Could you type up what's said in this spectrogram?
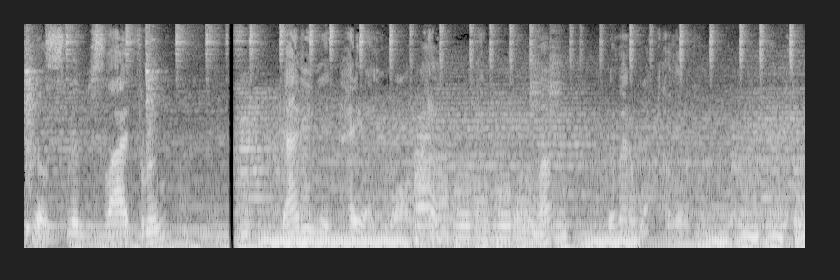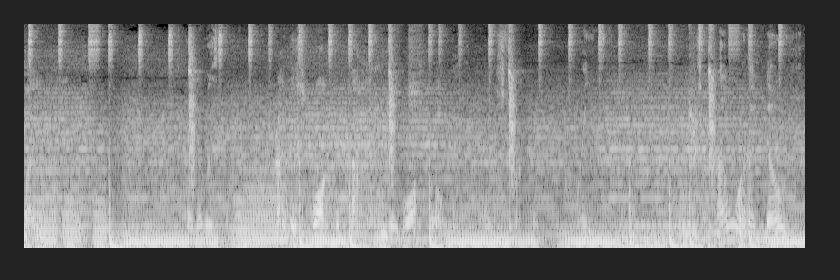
you know, slim slide through. Not even, hey, are you all right? And, you know. No matter what color you were, it was a white And it was brothers walking by and they walked over. I was oh, fucking crazy. So I want to know you.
